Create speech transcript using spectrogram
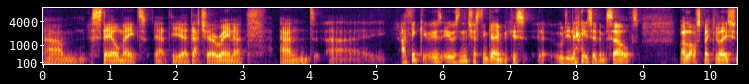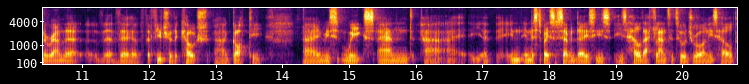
um, stalemate at the uh, Dacia Arena, and uh, I think it was it was an interesting game because uh, Udinese themselves, a lot of speculation around the the the, the future of the coach uh, Gotti uh, in recent weeks, and uh, in in the space of seven days, he's he's held Atalanta to a draw, and he's held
